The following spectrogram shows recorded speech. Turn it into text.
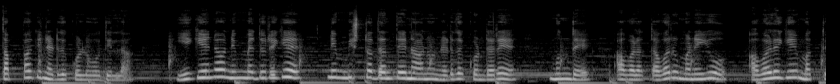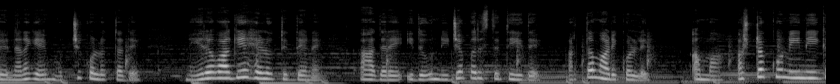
ತಪ್ಪಾಗಿ ನಡೆದುಕೊಳ್ಳುವುದಿಲ್ಲ. ಈಗೇನೋ ನಿಮ್ಮೆದುರಿಗೆ ನಿಮ್ಮಿಷ್ಟದಂತೆ ನಾನು ನಡೆದುಕೊಂಡರೆ ಮುಂದೆ ಅವಳ ತವರು ಮನೆಯು ಅವಳಿಗೆ ಮತ್ತು ನನಗೆ ಮುಚ್ಚಿಕೊಳ್ಳುತ್ತದೆ. ನೇರವಾಗಿಯೇ ಹೇಳುತ್ತಿದ್ದೇನೆ, ಆದರೆ ಇದು ನಿಜ ಪರಿಸ್ಥಿತಿ ಇದೆ, ಅರ್ಥ ಮಾಡಿಕೊಳ್ಳಿ. ಅಮ್ಮ, ಅಷ್ಟಕ್ಕೂ ನೀನೀಗ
